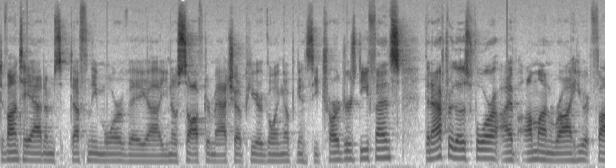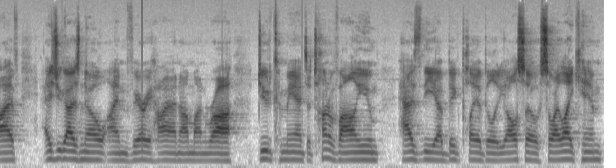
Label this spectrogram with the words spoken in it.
Davante Adams definitely more of a uh, you know softer matchup here, going up against the Chargers defense. Then after those four, I have Amon Ra here at five. As you guys know, I'm very high on Amon Ra. Dude commands a ton of volume, has the uh, big playability also, so I like him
